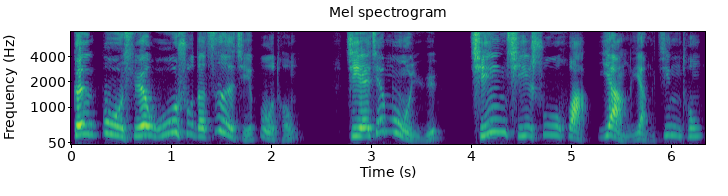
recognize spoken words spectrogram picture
跟不学无术的自己不同，姐姐沐雨琴棋书画样样精通，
